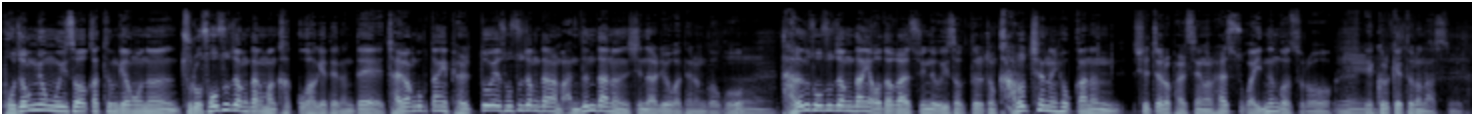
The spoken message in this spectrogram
보정용 의석 같은 경우는 주로 소수 정당만 갖고 가게 되는데 자유한국당이 별도의 소수 정당을 만든다는 시나리오가 되는 거고 음. 다른 소수 정당이 얻어갈 수 있는 의석들을 좀 가로채는 효과는 실제로 발생을 할 수가 있는 것으로 네. 예, 그렇게 드러났습니다.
